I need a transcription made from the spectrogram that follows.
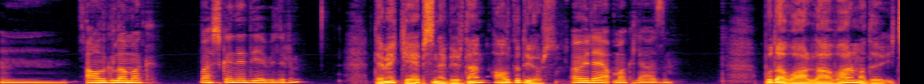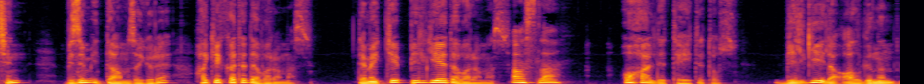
Hmm, algılamak. Başka ne diyebilirim? Demek ki hepsine birden algı diyorsun. Öyle yapmak lazım. Bu da varlığa varmadığı için bizim iddiamıza göre hakikate de varamaz. Demek ki bilgiye de varamaz. Asla. O halde Tehtetos, bilgi ile algının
